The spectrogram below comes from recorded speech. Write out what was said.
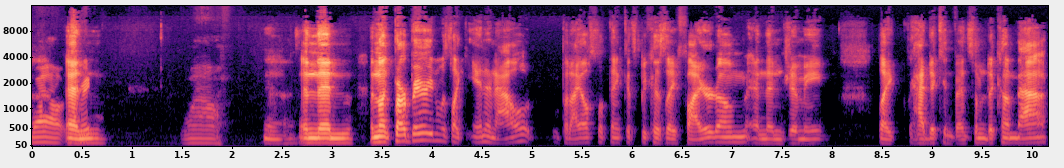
Wow. and great- Wow. yeah, and then and like Barbarian was like in and out, but I also think it's because they fired him, and then Jimmy like had to convince him to come back.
